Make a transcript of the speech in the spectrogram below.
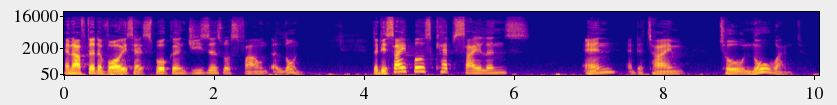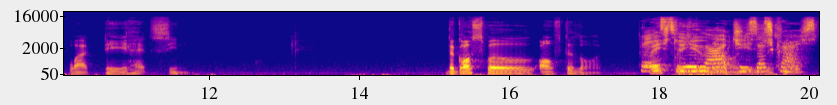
And after the voice had spoken, Jesus was found alone. The disciples kept silence and at the time told no one what they had seen. The Gospel of the Lord. Praise to you, Lord Jesus Christ.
